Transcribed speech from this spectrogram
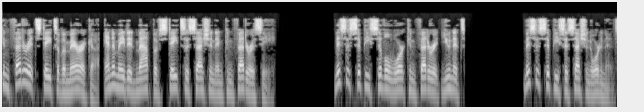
Confederate States of America, animated map of state secession and Confederacy. Mississippi Civil War Confederate units. Mississippi Secession Ordinance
